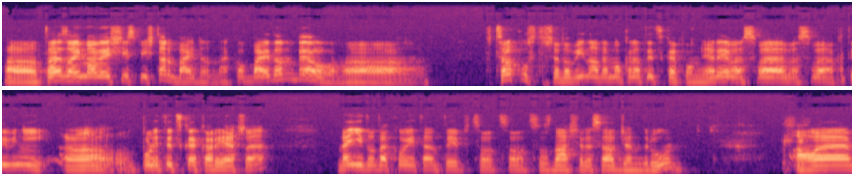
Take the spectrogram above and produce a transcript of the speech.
Uh, to je zajímavější spíš ten Biden. Jako Biden byl uh, v celku středový na demokratické poměry ve své, ve své aktivní uh, politické kariéře. Není to takový ten typ, co, co, co zná 60 genderů, ale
